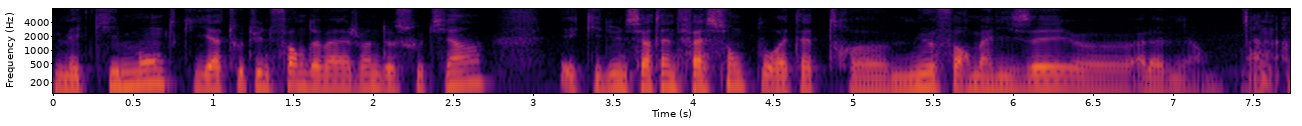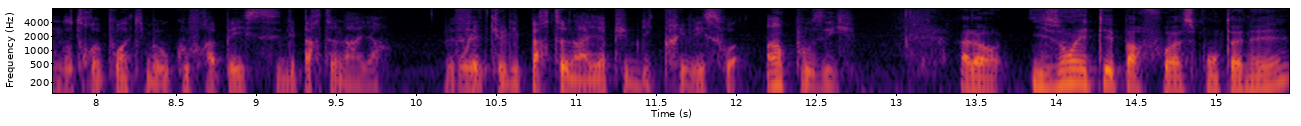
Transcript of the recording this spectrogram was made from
mais qui montrent qu'il y a toute une forme de management de soutien et qui d'une certaine façon pourrait être euh, mieux formalisé euh, à l'avenir. Un, autre point qui m'a beaucoup frappé, c'est les partenariats. Le fait que les partenariats publics-privés soient imposés. Alors, ils ont été parfois spontanés,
